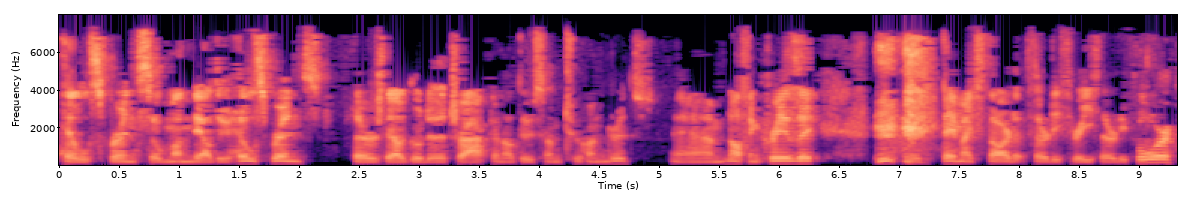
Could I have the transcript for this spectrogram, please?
hill sprints. So Monday I'll do hill sprints. Thursday I'll go to the track and I'll do some 200s. Um, nothing crazy. they might start at 33, 34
